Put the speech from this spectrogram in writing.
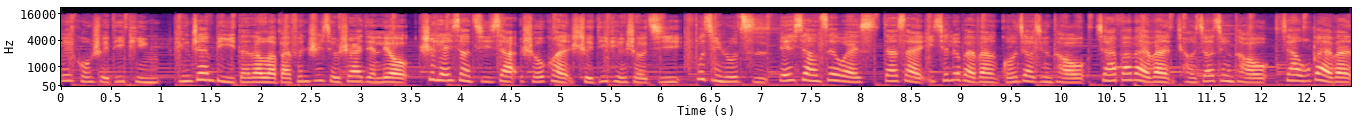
微孔水。滴屏屏占比达到了百分之九十二点六，是联想旗下首款水滴屏手机。不仅如此，联想 Z5S 搭载一千六百万广角镜头加八百万长焦镜头加五百万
